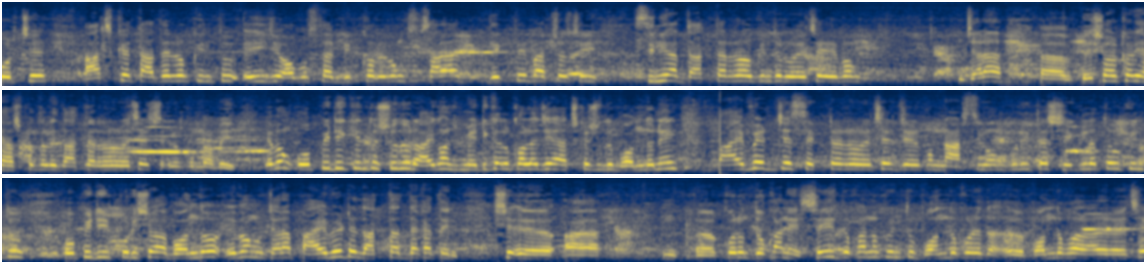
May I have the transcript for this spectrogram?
করছে, আজকে তাদেরও কিন্তু এই যে অবস্থান বিক্ষোভ এবং সারা দেখতে পাচ্ছ সেই সিনিয়র ডাক্তাররাও কিন্তু রয়েছে এবং যারা বেসরকারি হাসপাতালে ডাক্তাররা রয়েছে সেরকমভাবেই। এবং ওপিডি কিন্তু শুধু রায়গঞ্জ মেডিকেল কলেজে আজকে শুধু বন্ধ নেই প্রাইভেট যে সেক্টর রয়েছে যেরকম নার্সিংহোমগুলিতে সেগুলোতেও কিন্তু ওপিডির পরিষেবা বন্ধ এবং যারা প্রাইভেটে ডাক্তার দেখাতেন সে কোনো দোকানে সেই দোকানও কিন্তু বন্ধ করে বন্ধ করা রয়েছে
